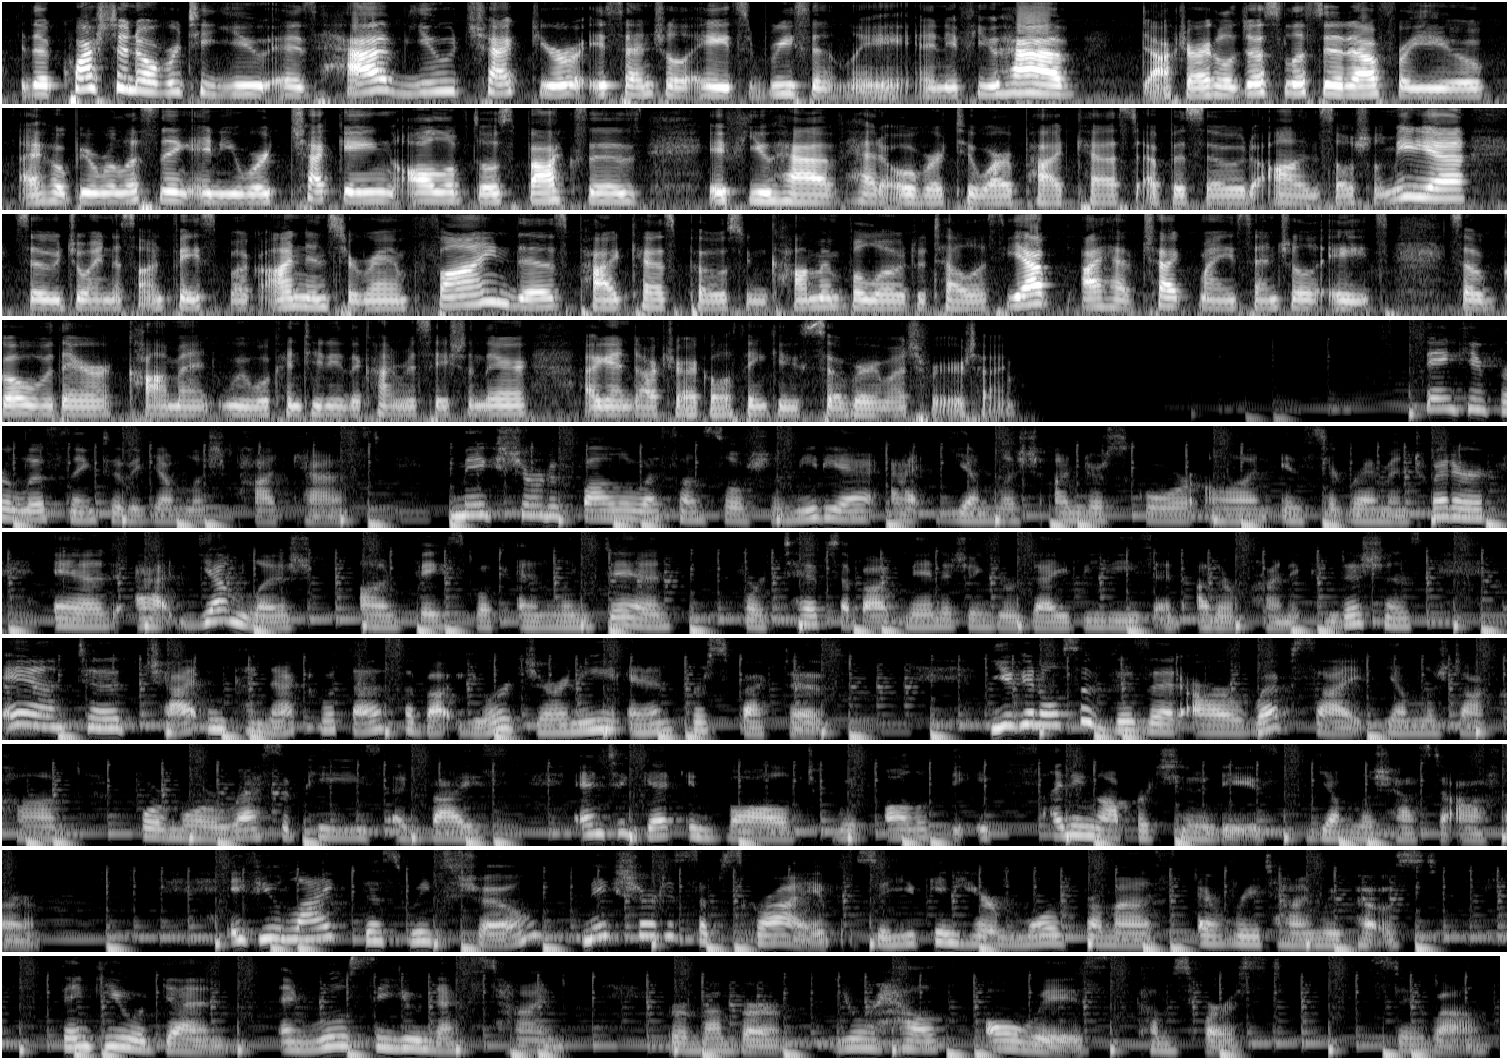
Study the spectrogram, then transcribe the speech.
The question over to you is Have you checked your essential eights recently? And if you have, Dr. Eckel just listed it out for you. I hope you were listening and you were checking all of those boxes. If you have, head over to our podcast episode on social media. So join us on Facebook, on Instagram. Find this podcast post and comment below to tell us, yep, I have checked my essential eights. So go over there, comment. We will continue the conversation there. Again, Dr. Eckel, thank you so very much for your time. Thank you for listening to the Yumlish podcast. Make sure to follow us on social media at Yumlish underscore on Instagram and Twitter, and at Yumlish on Facebook and LinkedIn for tips about managing your diabetes and other chronic conditions, and to chat and connect with us about your journey and perspective. You can also visit our website, yumlish.com, for more recipes, advice, and to get involved with all of the exciting opportunities Yumlish has to offer. If you like this week's show, make sure to subscribe so you can hear more from us every time we post. Thank you again, and we'll see you next time. Remember, your health always comes first. Stay well.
